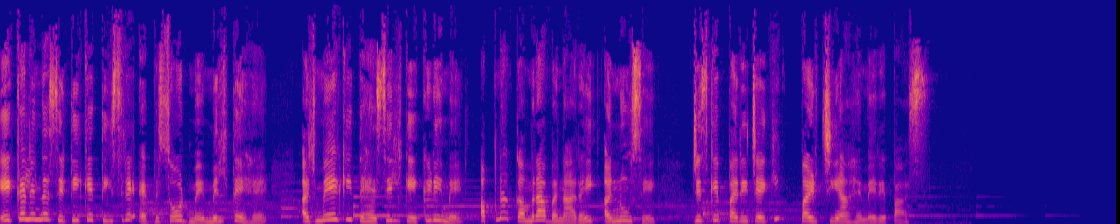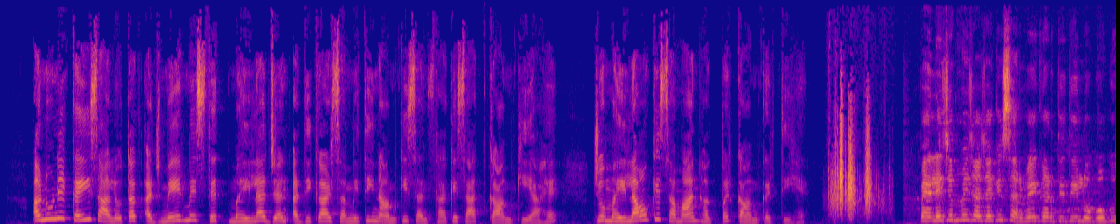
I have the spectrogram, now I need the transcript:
एकल इन द सिटी के तीसरे एपिसोड में मिलते हैं अजमेर की तहसील केकड़ी में अपना कमरा बना रही अनु से, जिसके परिचय की पर्चियाँ हैं मेरे पास। अनु ने कई सालों तक अजमेर में स्थित महिला जन अधिकार समिति नाम की संस्था के साथ काम किया है, जो महिलाओं के समान हक पर काम करती है। पहले जब मैं चाचा की सर्वे करती थी लोगों को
